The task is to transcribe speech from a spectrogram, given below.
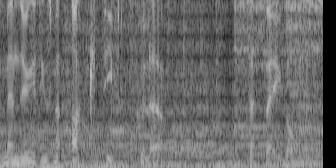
Men det är ju ingenting som jag aktivt skulle sätta igång.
